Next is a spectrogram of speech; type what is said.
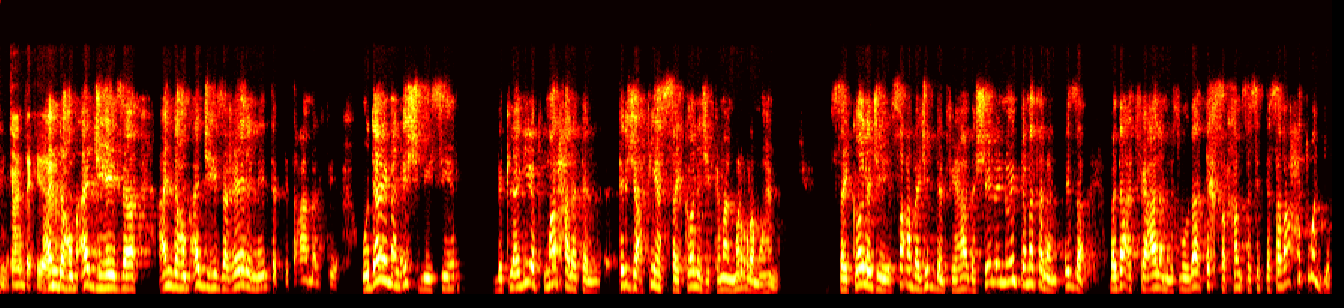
أنت عندك إيه؟ عندهم أجهزة عندهم أجهزة غير اللي أنت بتتعامل فيها. ودائما إيش بيصير؟ بتلاقيه في مرحلة ترجع فيها السيكولوجي كمان مرة مهم. السيكولوجي صعبة جدا في هذا الشيء لأنه أنت مثلا إذا بدأت في عالم الأسبوع بدأت تخسر خمسة ستة سبعة حتوقف.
